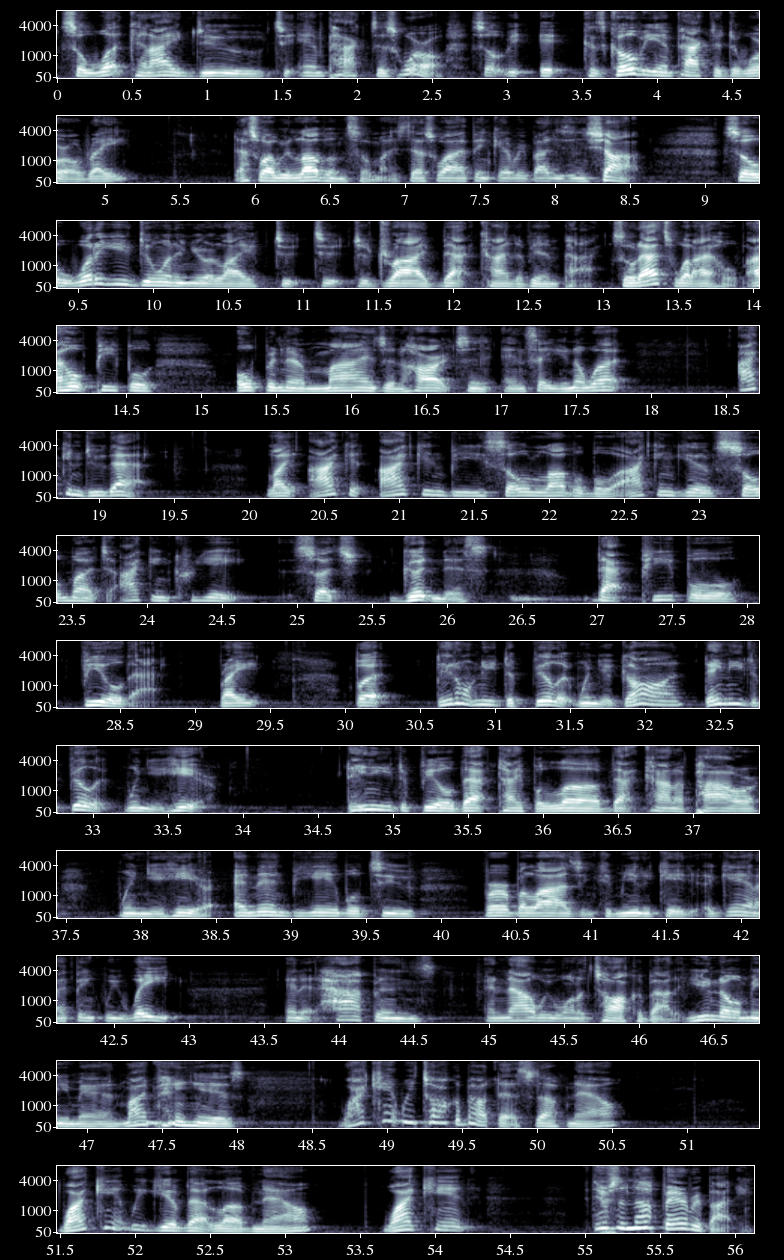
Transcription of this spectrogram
so what can I do to impact this world? So because Kobe impacted the world, right? That's why we love him so much. That's why I think everybody's in shock. So what are you doing in your life to to to drive that kind of impact? So that's what I hope. I hope people open their minds and hearts and, and say, you know what? I can do that like i can i can be so lovable. I can give so much. I can create such goodness that people feel that right? But they don't need to feel it when you're gone. They need to feel it when you're here. They need to feel that type of love that kind of power when you're here. And then be able to verbalize and communicate it. Again i think we wait and it happens and now we want to talk about it. You know me man. My thing is why can't we talk about that stuff now? Why can't we give that love now? Why can't there's enough for everybody.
